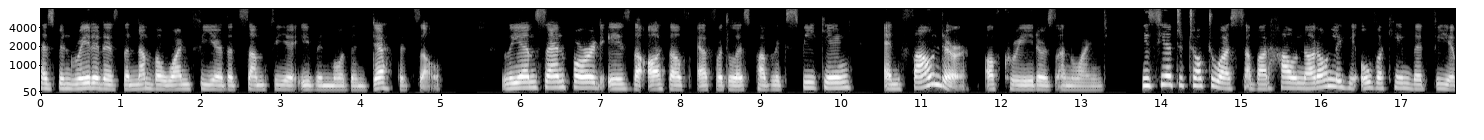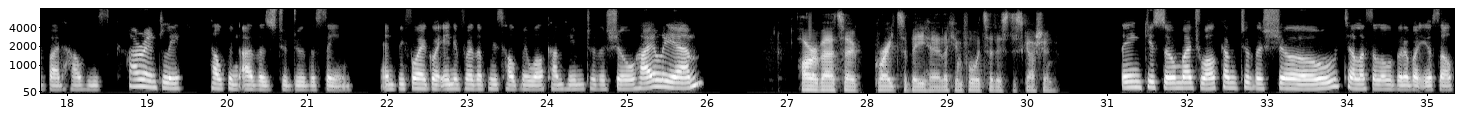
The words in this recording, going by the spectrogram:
has been rated as the number one fear that some fear even more than death itself. Liam Sandford is the author of Effortless Public Speaking and founder of Creators Unwind. He's here to talk to us about how not only he overcame that fear, but how he's currently helping others to do the same. And before I go any further, please help me welcome him to the show. Hi, Liam. Hi, Roberto. Great to be here. Looking forward to this discussion. Thank you so much. Welcome to the show. Tell us a little bit about yourself.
